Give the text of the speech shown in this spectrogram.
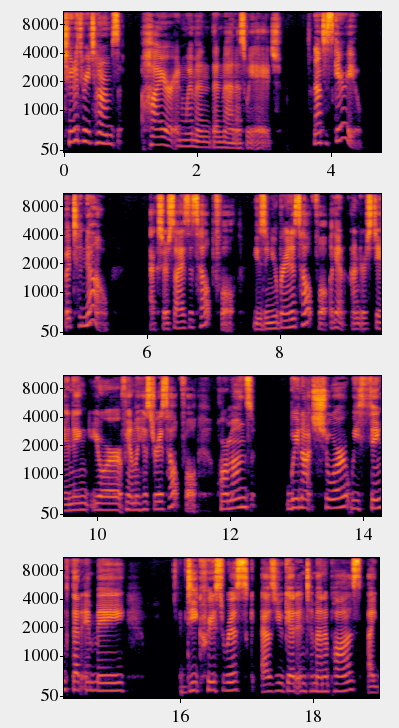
two to three times higher in women than men as we age. Not to scare you, but to know exercise is helpful. Using your brain is helpful. Again, understanding your family history is helpful. Hormones, we're not sure. We think that it may decrease risk as you get into menopause. I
